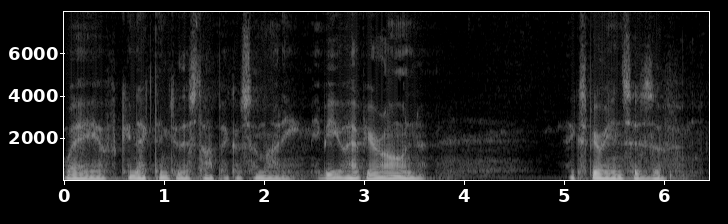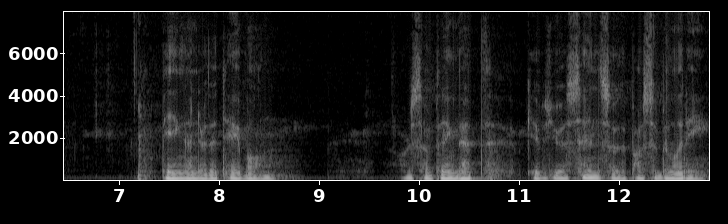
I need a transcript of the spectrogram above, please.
way of connecting to this topic of samadhi. Maybe you have your own experiences of being under the table or something that gives you a sense of the possibility.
